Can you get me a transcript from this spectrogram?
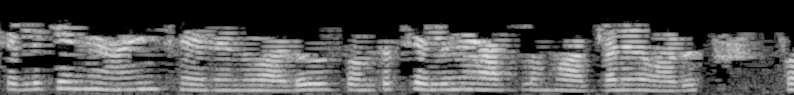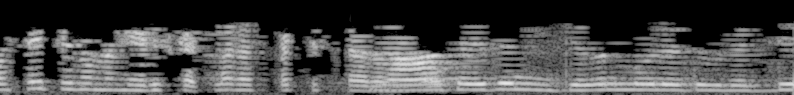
చెల్లికి న్యాయం చేయలేని వాడు సొంత చెల్లిని అట్లా మాట్లాడిన వాడు సొసైటీలో మన లేడీస్ ఎట్లా రెస్పెక్ట్ ఇస్తాడు నాకైతే జగన్మోహన్ రెడ్డి రెడ్డి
